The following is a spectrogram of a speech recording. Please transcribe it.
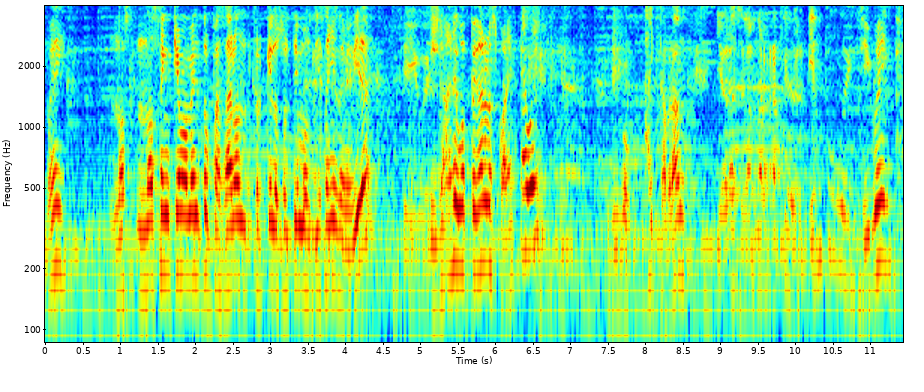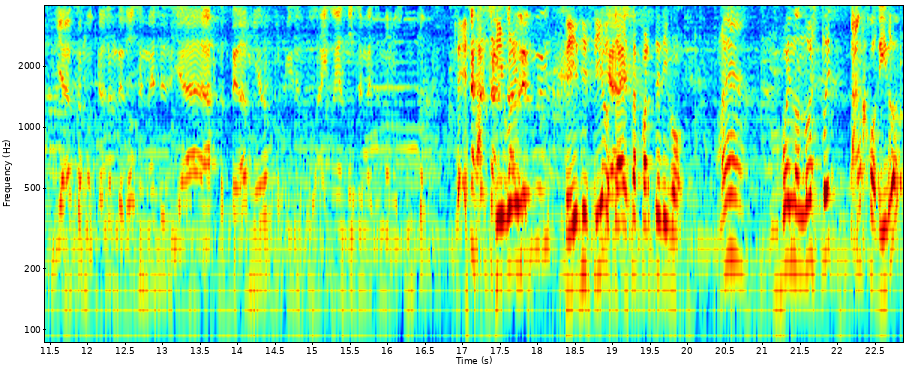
güey, no, no sé en qué momento pasaron, creo que los últimos 10 años de mi vida, Sí, güey. y ya le voy a pegar a los 40, güey. Digo, ay, cabrón. Y ahora se va más rápido el tiempo, güey. Sí, güey. Ya cuando te hablan de 12 meses, ya hasta te da miedo porque dices tú, ay, güey, en 12 meses no los junto. Exacto, sí, güey. Sí, sí, sí. O sea, esa parte digo, "Eh, bueno, no estoy tan jodido,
